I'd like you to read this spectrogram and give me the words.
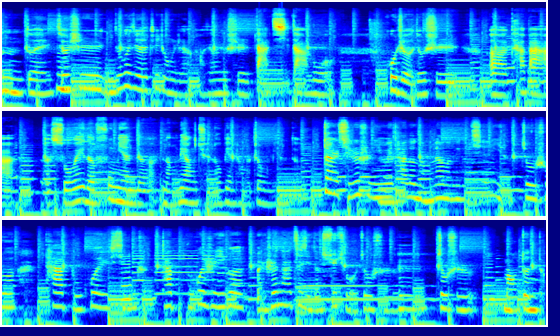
嗯，对，就是你就会觉得这种人好像就是大起大落，或者就是呃，他把呃所谓的负面的能量全都变成了正面的。但是其实是因为他的能量的那个牵引。就是说他不会形成，他不会是一个本身他自己的需求就是嗯就是矛盾的，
